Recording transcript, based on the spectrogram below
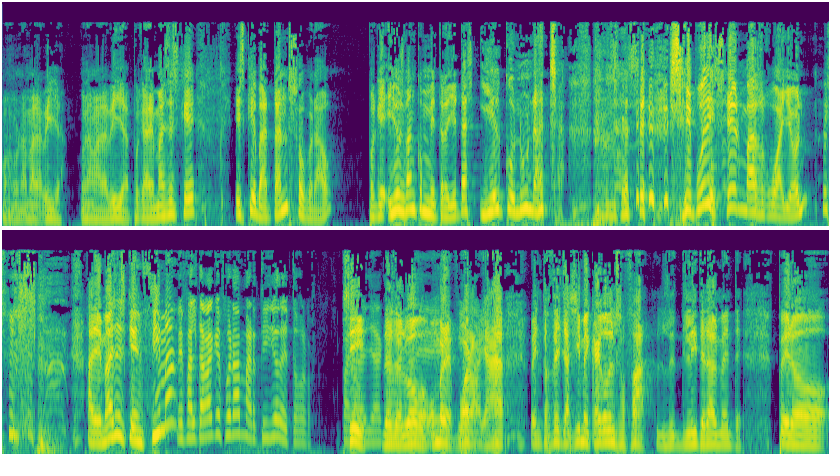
Una, una maravilla, una maravilla, porque además es que es que va tan sobrado porque ellos van con metralletas y él con un hacha. ¿se, se puede ser más guayón? Además es que encima... Me faltaba que fuera martillo de Thor. Para Sí, ya desde luego. de Hombre, bueno, ya, entonces ya sí me caigo del sofá, li- literalmente. Pero,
